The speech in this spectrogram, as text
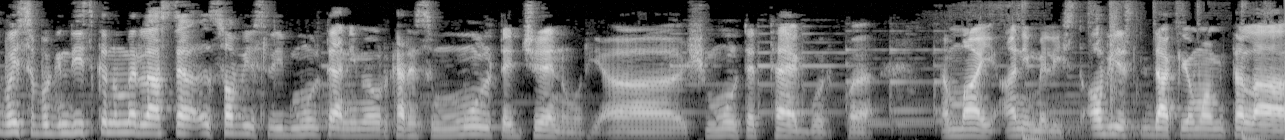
voi să vă gândiți că numerele astea sunt obviously multe animeuri care sunt multe genuri uh, și multe taguri pe mai animalist. Obviously, dacă eu m-am uitat la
